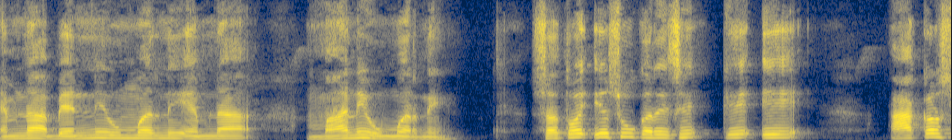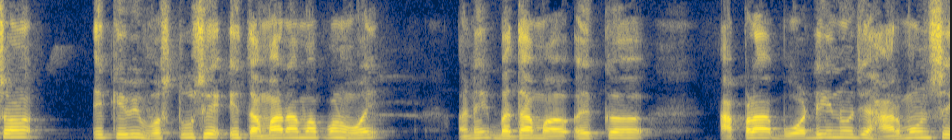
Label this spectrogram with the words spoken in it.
એમના બેનની ઉંમરની, એમના માની ઉંમરની, સતોય એ શું કરે છે કે એ આકર્ષણ એક એવી વસ્તુ છે એ તમારામાં પણ હોય અને બધામાં, એક આપણા બોડીનો જે હાર્મોન છે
